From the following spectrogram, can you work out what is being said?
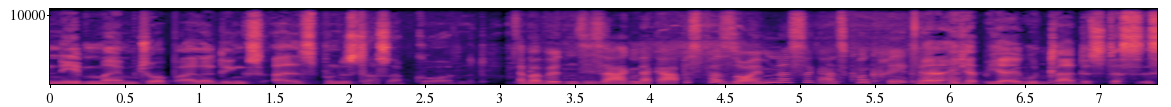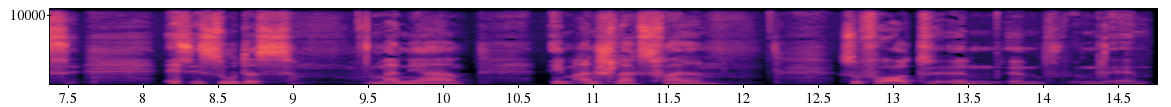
neben meinem Job allerdings als Bundestagsabgeordneter. Aber würden Sie sagen, da gab es Versäumnisse ganz konkret? Ja, ich habe ja gut mhm. klar, das, das ist es ist so, dass man ja im Anschlagsfall sofort ähm, ähm, ähm,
